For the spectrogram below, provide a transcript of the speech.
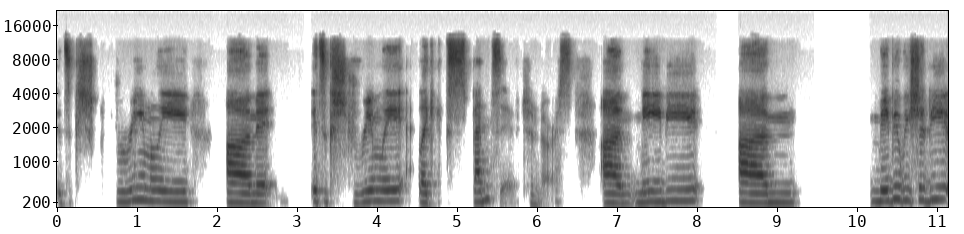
it's extremely, um, it, it's extremely like expensive to nurse. Um, maybe um maybe we should be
